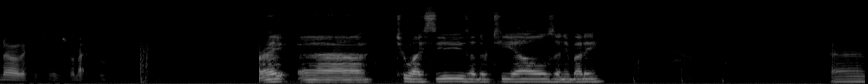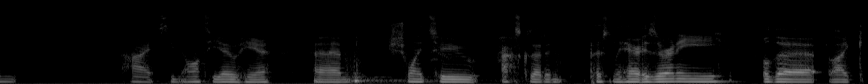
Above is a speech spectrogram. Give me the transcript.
no other questions from actual. All right, uh, two ICs, other TLs, anybody? Um, hi, it's the RTO here. Um, just wanted to ask because I didn't personally hear. Is there any other like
